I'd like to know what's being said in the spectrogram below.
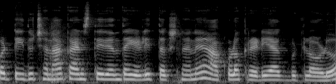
ಬಟ್ ಇದು ಚೆನ್ನಾಗಿ ಕಾಣಿಸ್ತಿದೆ ಅಂತ ಹೇಳಿದ ತಕ್ಷಣವೇ ಹಾಕೊಳಕ್ಕೆ ರೆಡಿ ಆಗಿಬಿಟ್ಲು ಅವಳು.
